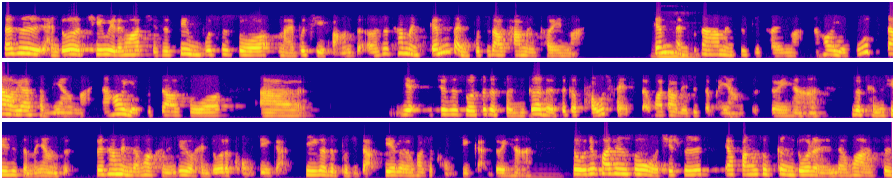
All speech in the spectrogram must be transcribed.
但是很多的 T V 的话，其实并不是说买不起房子，而是他们根本不知道他们可以买。根本不知道他们自己可以买，然后也不知道要怎么样买，然后也不知道说啊，也就是说这个整个的这个 process 的话到底是怎么样子，对哈，这个程序是怎么样子，所以他们的话可能就有很多的恐惧感。第一个是不知道，第二个的话是恐惧感，对哈。所以我就发现说，我其实要帮助更多的人的话，是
